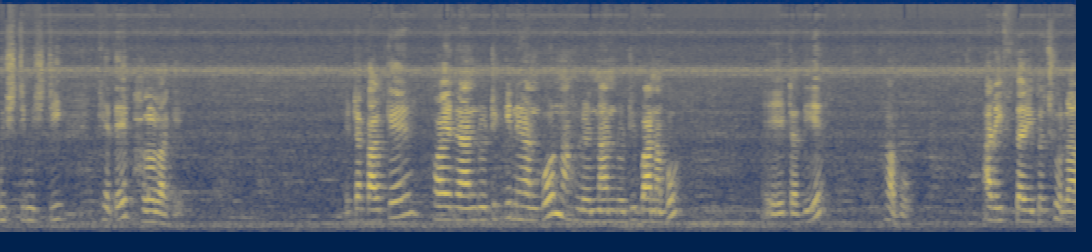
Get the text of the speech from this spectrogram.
মিষ্টি মিষ্টি খেতে ভালো লাগে। এটা কালকে হয় নান রুটি কিনে আনব, না হলে নান রুটি বানাবো। এটা দিয়ে খাব। আর ইফতারি তো ছোলা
